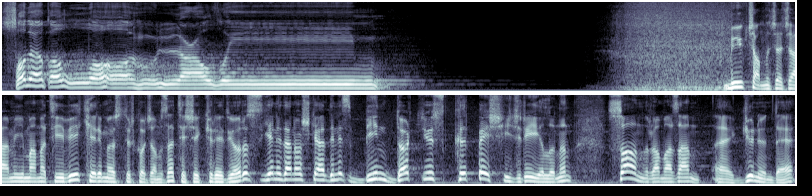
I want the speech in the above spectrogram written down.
صدق الله العظيم Büyük Çamlıca Camii İmam Hatibi Kerim Öztürk hocamıza teşekkür ediyoruz. Yeniden hoş geldiniz. 1445 Hicri yılının son Ramazan e, gününde,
